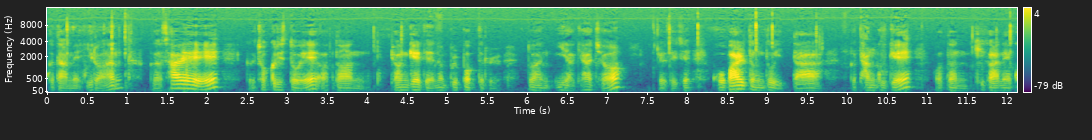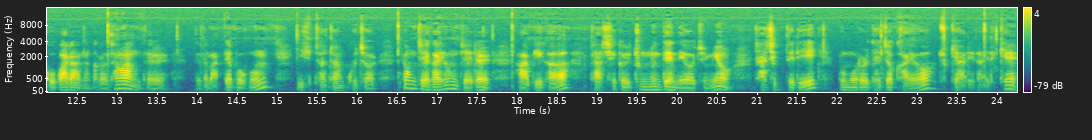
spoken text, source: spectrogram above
그 다음에 이러한 그 사회의 그 적그리스도의 어떤 변개되는 불법들을 또한 이야기하죠. 그래서 이제 고발 등도 있다. 그 당국의 어떤 기관에 고발하는 그런 상황들. 그래서 마태복음 24장 9절. 형제가 형제를 아비가 자식을 죽는 데 내어주며 자식들이 부모를 대적하여 죽게 하리라. 이렇게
